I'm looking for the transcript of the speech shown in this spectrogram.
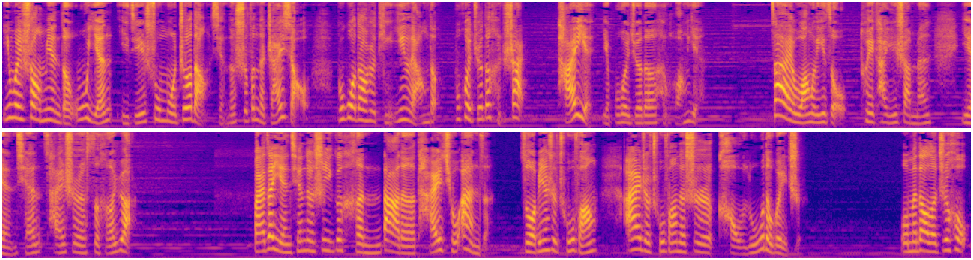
因为上面的屋檐以及树木遮挡，显得十分的窄小。不过倒是挺阴凉的，不会觉得很晒，抬眼也不会觉得很晃眼。再往里走，推开一扇门，眼前才是四合院。摆在眼前的是一个很大的台球案子，左边是厨房，挨着厨房的是烤炉的位置。我们到了之后，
